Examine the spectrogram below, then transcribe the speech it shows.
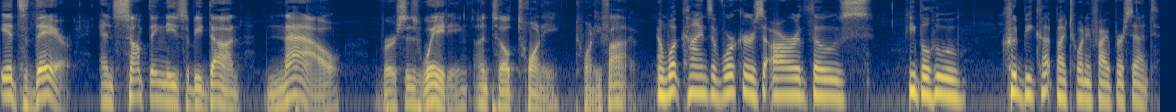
It's there. And something needs to be done now versus waiting until 2025. And what kinds of workers are those people who could be cut by 25%?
